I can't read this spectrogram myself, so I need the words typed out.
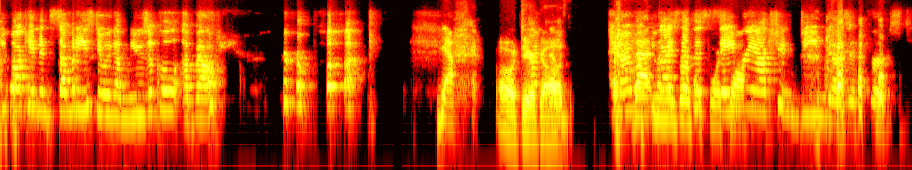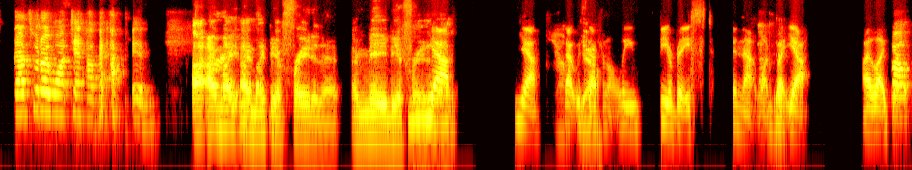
you walk in and somebody's doing a musical about your book. Yeah. Oh dear That God. was- And I That want you guys to have the the same wall. reaction Dean does at first. That's what I want to have happen. I, I might. I might be afraid of that. I may be afraid Yeah. of that. Yeah. Yeah. That was Yeah. definitely fear based in that one. But yeah, I like it. Well,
